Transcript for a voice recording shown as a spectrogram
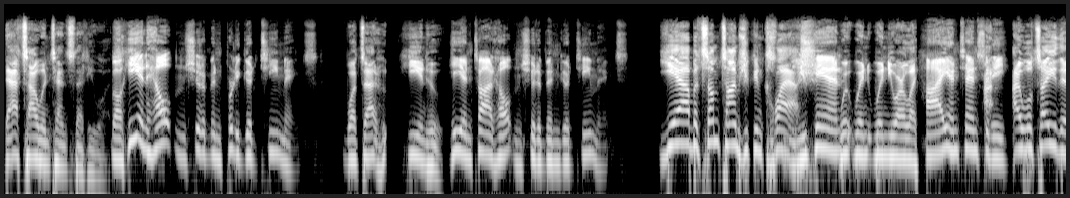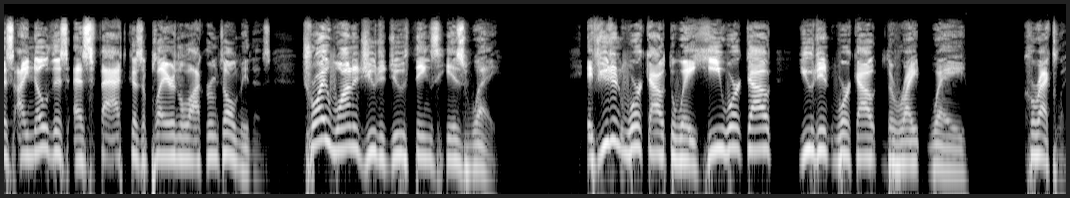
That's how intense that he was. Well, he and Helton should have been pretty good teammates. what's that? He and who? He and Todd Helton should have been good teammates. Yeah, but sometimes you can clash. You can. when when, when you are like. High intensity. I, I will tell you this. I know this as fact because a player in the locker room told me this. Troy wanted you to do things his way. If you didn't work out the way he worked out, you didn't work out the right way correctly.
